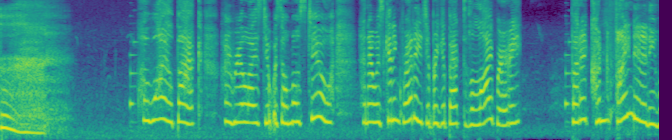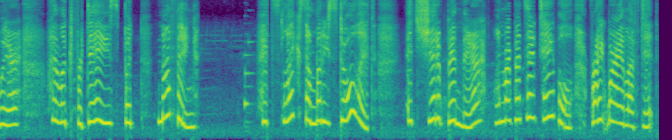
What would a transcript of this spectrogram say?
A while back, I realized it was almost due, and I was getting ready to bring it back to the library. But I couldn't find it anywhere. I looked for days, but nothing. It's like somebody stole it. It should have been there, on my bedside table, right where I left it.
